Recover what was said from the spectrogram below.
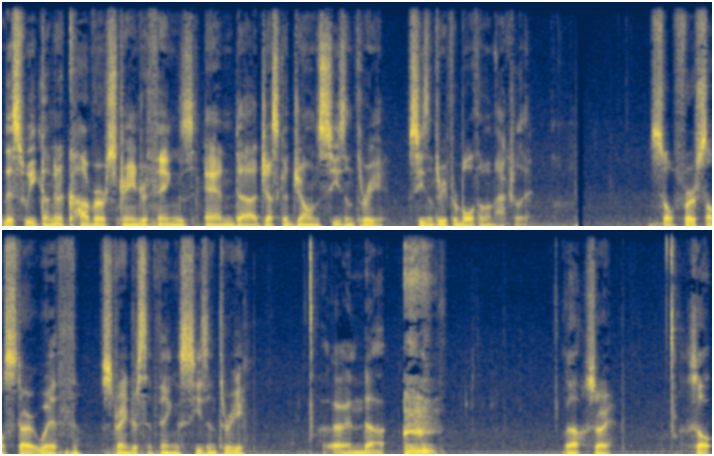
this week I'm going to cover Stranger Things and uh, Jessica Jones season 3. Season 3 for both of them, actually. So, first I'll start with Stranger Things season 3 and uh, oh, sorry. So,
